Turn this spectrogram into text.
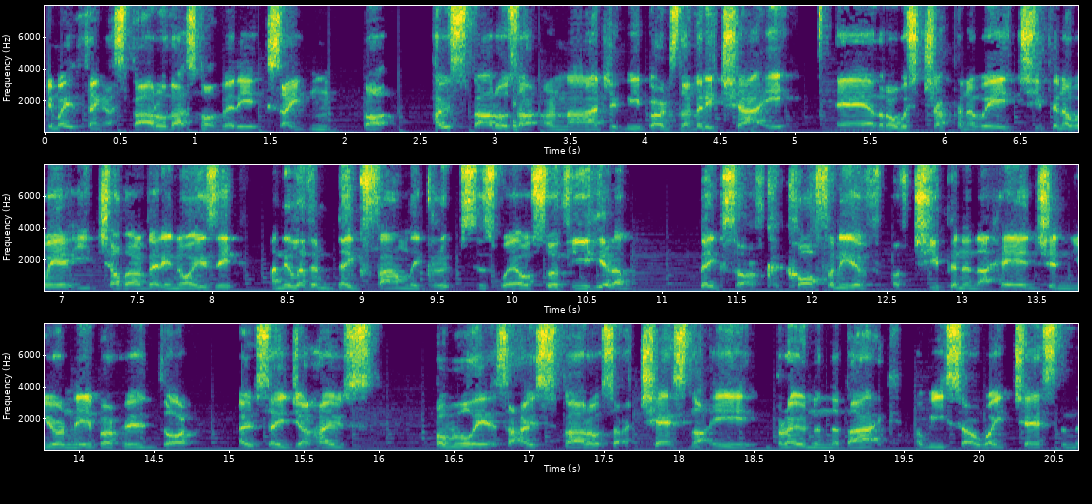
You might think a sparrow, that's not very exciting, but house sparrows are, are magic wee birds. They're very chatty, uh, they're always chirping away, cheeping away at each other, very noisy, and they live in big family groups as well. So if you hear a big sort of cacophony of, of cheeping in a hedge in your neighbourhood or outside your house, probably it's a house sparrow, sort of chestnutty brown in the back, a wee sort of white chest, and,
